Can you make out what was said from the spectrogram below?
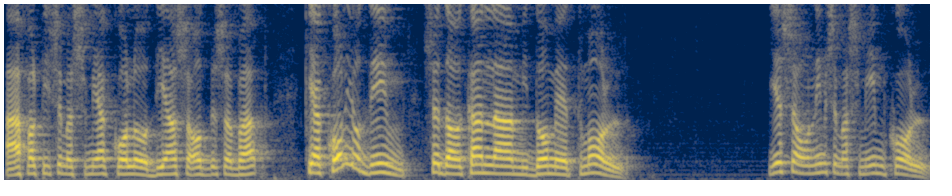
אף על פי שמשמיע קול להודיע שעות בשבת, כי הכל יודעים שדרכן להעמידו מאתמול. יש שעונים שמשמיעים קול.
